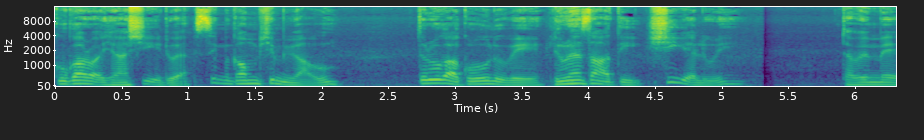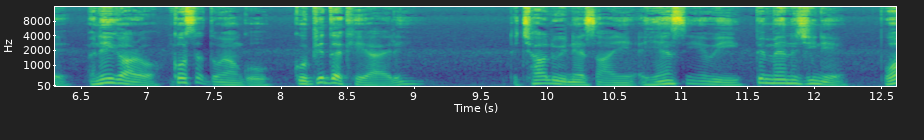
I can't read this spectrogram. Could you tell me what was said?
ကိုကတော့အရာရှိအတွက်စိတ်မကောင်းမဖြစ်မိပါဘူးသူတို့ကကိုရိုလိုပဲလူရန်စားအသည့်ရှိရလူတွေဒါပေမဲ့မနေ့ကတော့ကော့ဆက်3ယောက်ကိုကိုပြစ်တက်ခဲ့ရတယ်လေတခြားလူတွေနဲ့ဆိုင်ရင်အရန်ဆင်းရဲပြီးပင်မန်းကြီးနဲ့ဘဝ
